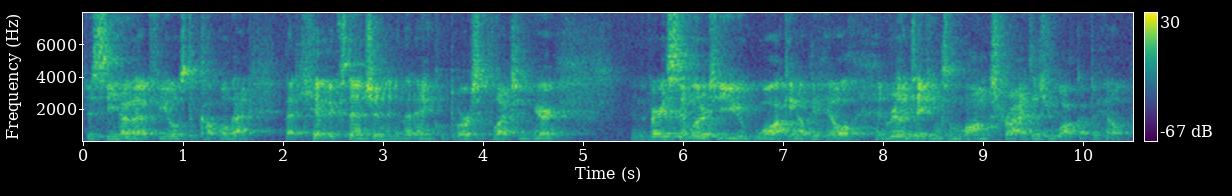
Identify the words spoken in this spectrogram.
just see how that feels to couple that, that hip extension and that ankle dorsiflexion here. And very similar to you walking up a hill and really taking some long strides as you walk up a hill.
